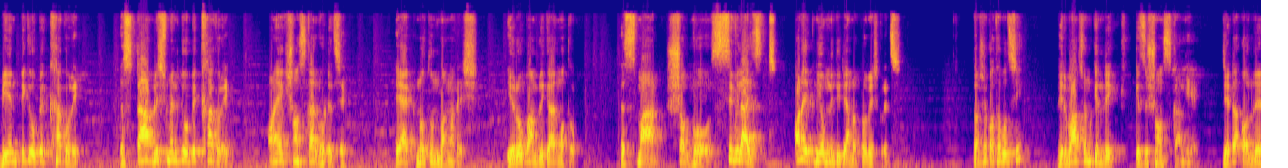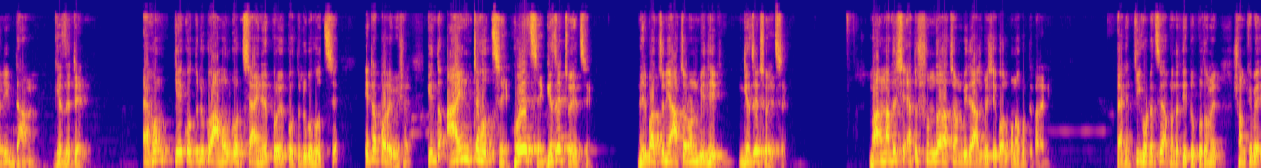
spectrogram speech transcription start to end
বিএনপিকে উপেক্ষা করে এস্টাবলিশমেন্টকে উপেক্ষা করে অনেক সংস্কার ঘটেছে। এক নতুন বাংলাদেশ, ইউরোপ, আমেরিকার মতো, স্মার্ট, সভ্য সিভিলাইজড অনেক নিয়ম নীতিতে আমরা প্রবেশ করেছি। দর্শক, কথা বলছি? নির্বাচন কেন্দ্রিক কিছু সংস্কার নিয়ে, যেটা অলরেডি ডান গেজেটেড এখন কে কতটুকু আমল করছে, আইনের প্রয়োগ কতটুকু হচ্ছে, এটা পরের বিষয়। কিন্তু আইনটা হচ্ছে, হয়েছে গেজেট হয়েছে। নির্বাচনী আচরণ বিধির গেজেট হয়েছে। বাংলাদেশে এত সুন্দর আচরণ বিধি আসবে সে কল্পনা করতে পারেনি। দেখেন, কি ঘটেছে? আপনাদেরকে একটু প্রথমে সংক্ষেপে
